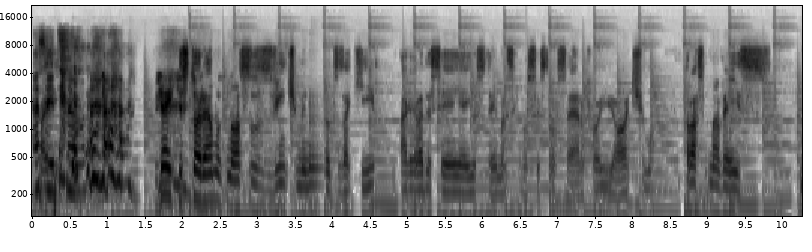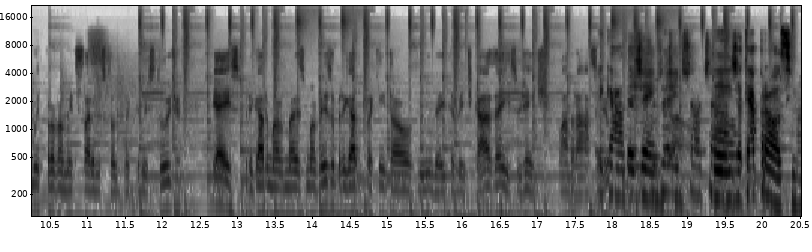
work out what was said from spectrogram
Essa Mas, edição. gente, estouramos nossos 20 minutos aqui. Agradecer aí os temas que vocês trouxeram, foi ótimo. Próxima vez, muito provavelmente estaremos todos aqui no estúdio. E é isso. Obrigado mais uma vez. Obrigado para quem está ouvindo aí também de casa. É isso, gente. Um abraço. Obrigada, viu? gente. gente. Tchau, tchau. Beijo, até a próxima.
